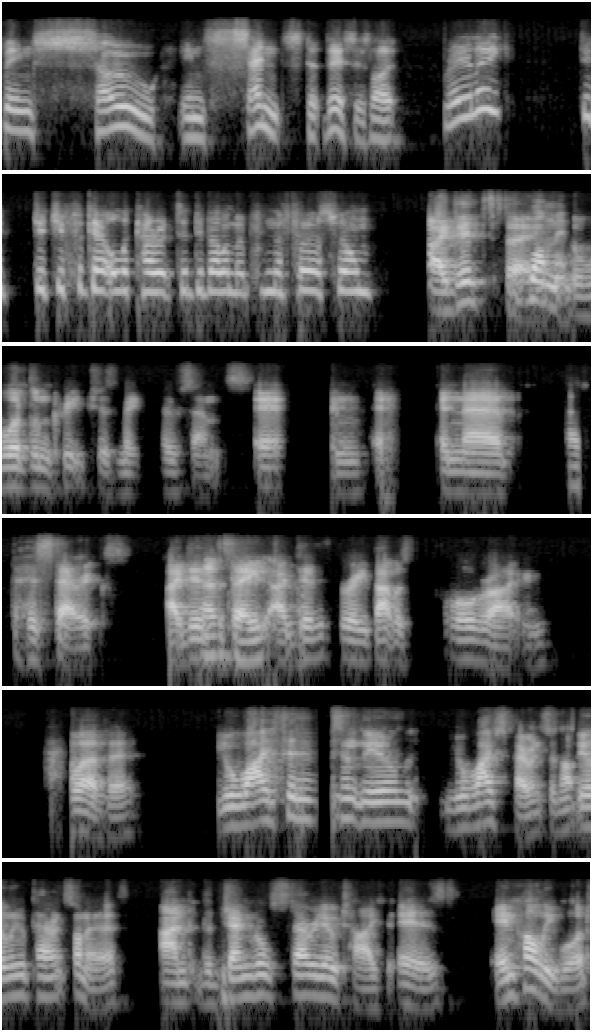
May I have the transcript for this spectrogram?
being so incensed at this is like, really? Did did you forget all the character development from the first film? I did say Woman. the woodland creatures make no sense in in, in their hysterics. I did Okay. say I did agree that was poor writing. However, your wife isn't the only your wife's parents are not the only parents on earth, and the general stereotype is in Hollywood,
